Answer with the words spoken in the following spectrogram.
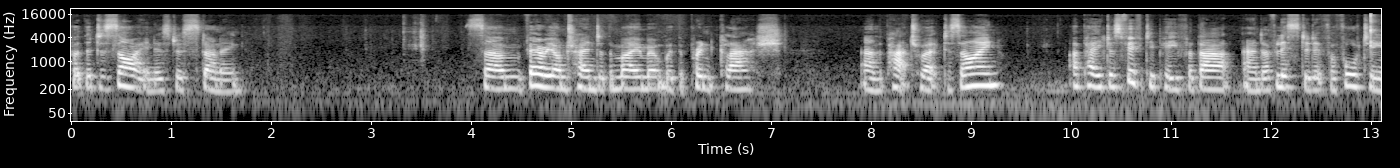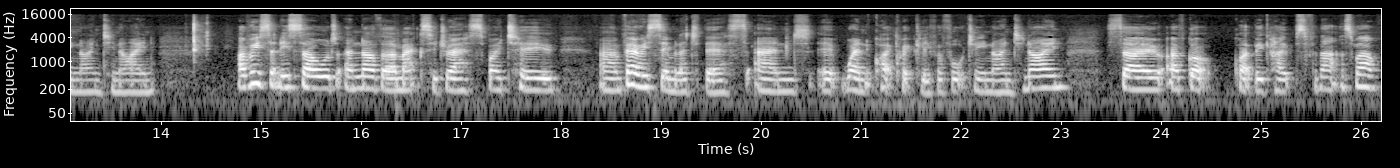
but the design is just stunning. Some very on trend at the moment with the print clash and the patchwork design. I paid just 50p for that and I've listed it for 14.99 I've recently sold another maxi dress by TU, uh, very similar to this, and it went quite quickly for $14.99. So I've got quite big hopes for that as well.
